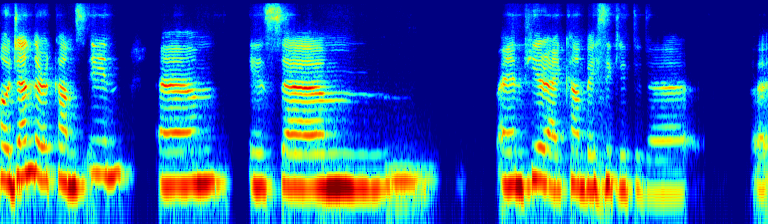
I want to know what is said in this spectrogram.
how gender comes in, um, is, um, and here I come basically to the, uh,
